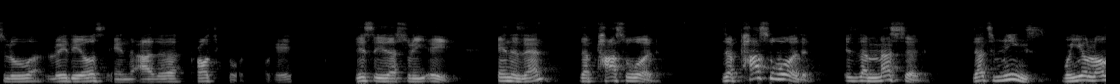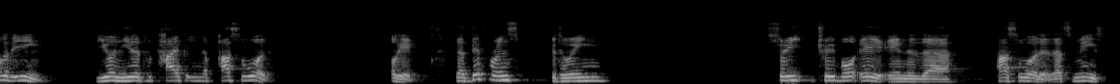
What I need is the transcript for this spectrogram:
through RADIUS and other protocols. Okay, this is a 3A. And then the password. The password is the method. That means when you're logged in, you need to type in the password. Okay, the difference between three triple A and the password, that means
